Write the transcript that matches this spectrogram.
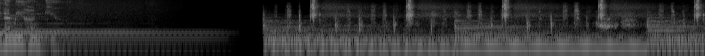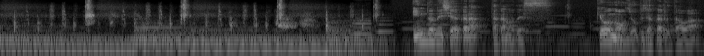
南半球。インドネシアから高野です。今日のジョクジャカルタは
